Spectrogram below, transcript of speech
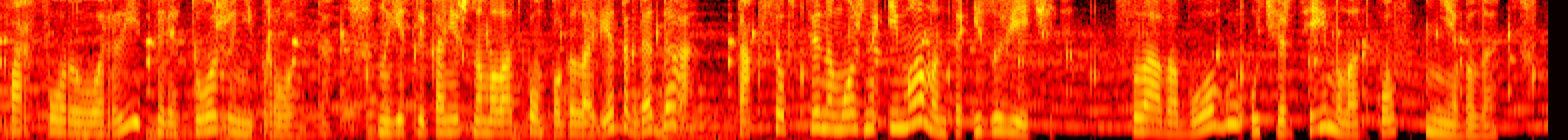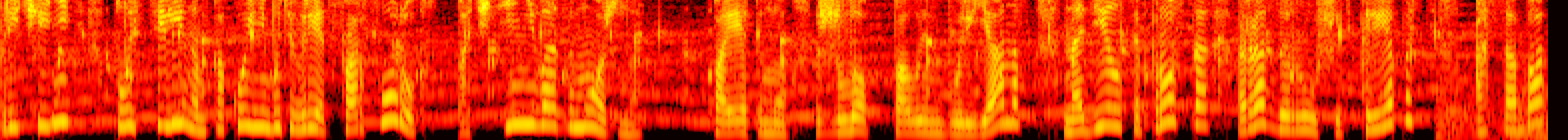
фарфорового рыцаря тоже непросто. Но если, конечно, молотком по голове, тогда да. Так, собственно, можно и мамонта изувечить. Слава богу, у чертей молотков не было. Причинить пластилином какой-нибудь вред фарфору почти невозможно. Поэтому жлоб Полын Бурьянов надеялся просто разрушить крепость, а собак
